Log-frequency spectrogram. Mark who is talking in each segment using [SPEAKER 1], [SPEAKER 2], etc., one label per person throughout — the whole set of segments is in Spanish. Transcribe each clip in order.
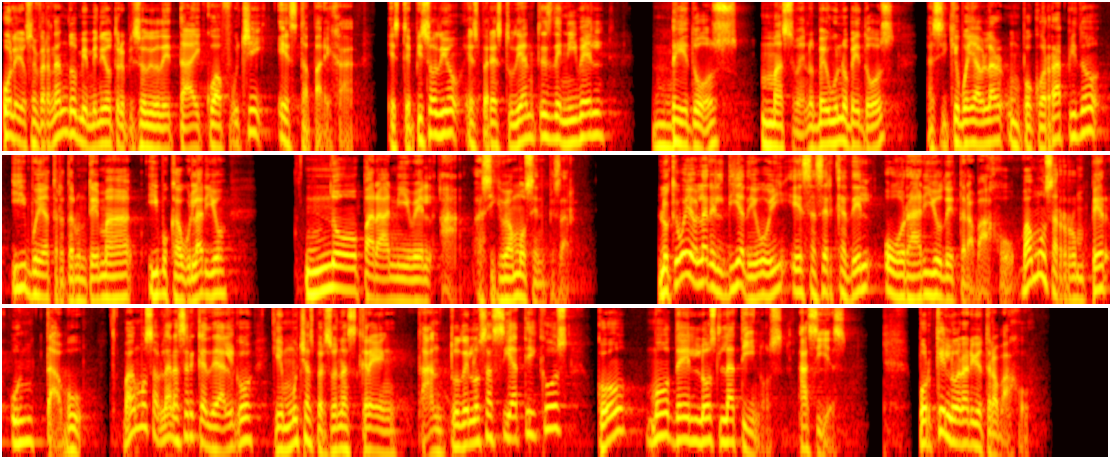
[SPEAKER 1] Hola, yo soy Fernando, bienvenido a otro episodio de Taekwa Fuchi, esta pareja. Este episodio es para estudiantes de nivel B2, más o menos, B1, B2, así que voy a hablar un poco rápido y voy a tratar un tema y vocabulario no para nivel A, así que vamos a empezar. Lo que voy a hablar el día de hoy es acerca del horario de trabajo. Vamos a romper un tabú. Vamos a hablar acerca de algo que muchas personas creen, tanto de los asiáticos como de los latinos. Así es. ¿Por qué el horario de trabajo?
